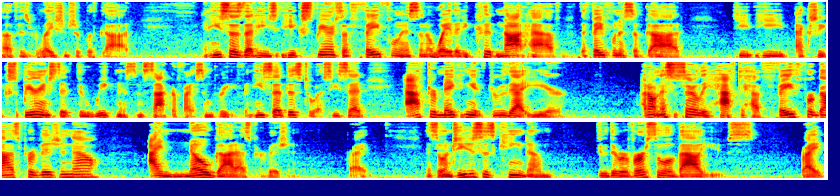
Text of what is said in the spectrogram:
of his relationship with God. And he says that he's, he experienced a faithfulness in a way that he could not have, the faithfulness of God. He, he actually experienced it through weakness and sacrifice and grief. And he said this to us He said, After making it through that year, I don't necessarily have to have faith for God's provision now. I know God has provision, right? And so in Jesus' kingdom, through the reversal of values, right,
